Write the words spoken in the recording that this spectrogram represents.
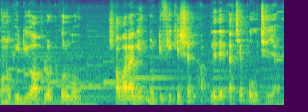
কোনো ভিডিও আপলোড করব, সবার আগে নোটিফিকেশন আপনাদের কাছে পৌঁছে যাবে।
